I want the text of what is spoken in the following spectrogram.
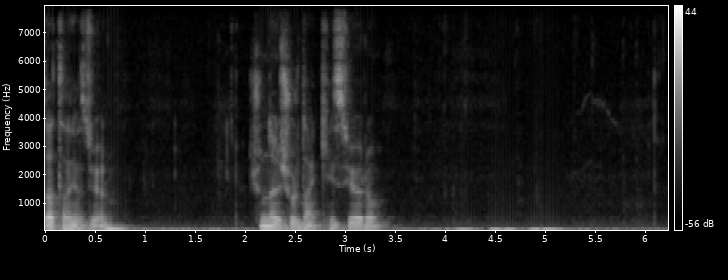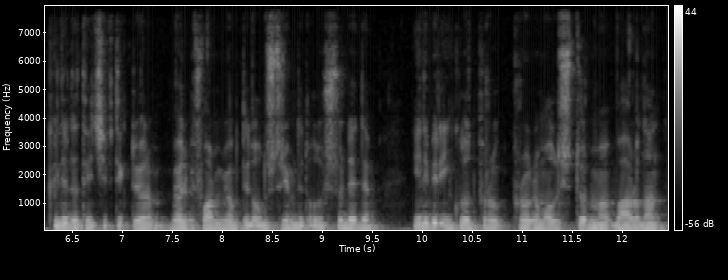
data yazıyorum. Şunları şuradan kesiyorum. Clear data'yı çift tıklıyorum. Böyle bir formum yok dedi. Oluşturayım dedi. Oluştur dedim. Yeni bir include pro programı oluşturma. Var olan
